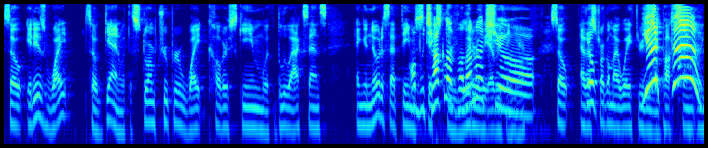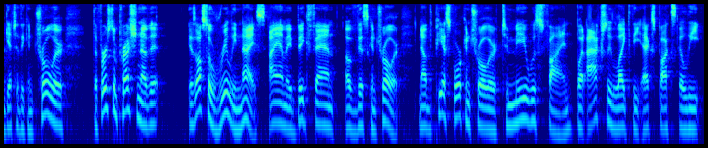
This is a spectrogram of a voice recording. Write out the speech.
So, it is white So again, with the Stormtrooper white color scheme with blue accents, and you notice that theme Aa, sticks through literally everything here. So as I struggle my way through the unboxing and get to the controller, the first impression of it is also really nice. I am a big fan of this controller. Now the PS4 controller to me was fine, but I actually liked the Xbox Elite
